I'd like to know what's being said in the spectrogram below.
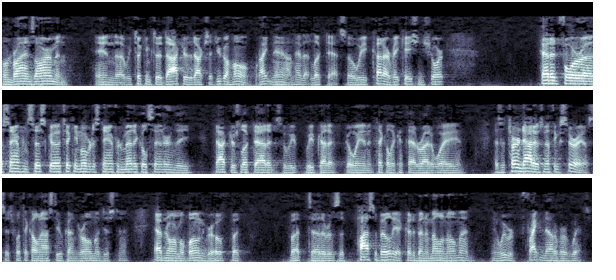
on Brian's arm and and uh, we took him to the doctor. The doctor said, "You go home right now and have that looked at." So we cut our vacation short, headed for uh, San Francisco. Took him over to Stanford Medical Center. The doctors looked at it, so we, we've got to go in and take a look at that right away. And as it turned out, it was nothing serious. It's what they call an osteochondroma, just an abnormal bone growth. But but uh, there was a possibility it could have been a melanoma, and, and we were frightened out of our wits.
